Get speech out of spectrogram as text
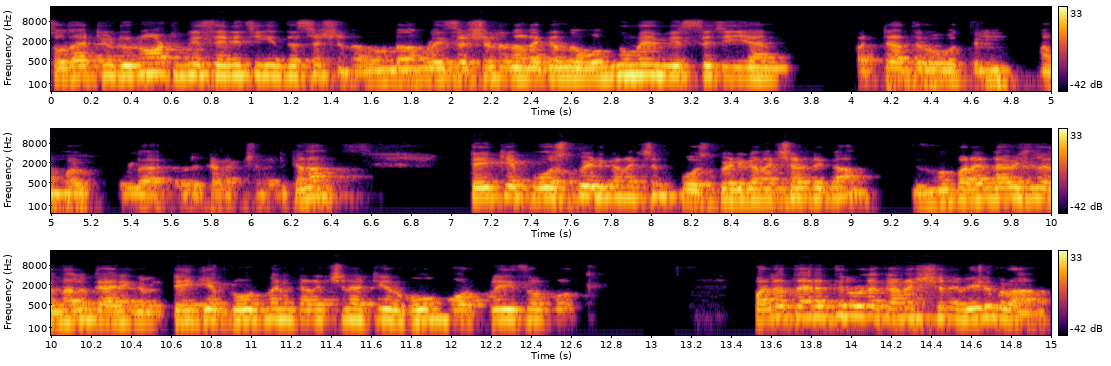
so that you do not miss anything in the session അതുകൊണ്ട് നമ്മൾ ഈ സെഷനിൽ നടക്കുന്ന ഒന്നുമേ മിസ് ചെയ്യാൻ പറ്റാത്ത രൂപത്തിൽ നമ്മൾ ഉള്ള ഒരു കണക്ഷൻ എടുക്കണം. Take a post paid connection post paid connection എടുക്കാം. ഇതൊന്നും പറയേണ്ട ആവശ്യമില്ല. എന്നാലും കാര്യങ്ങൾ. Take a broadband connection at your home or place of work പല തരത്തിലുള്ള കണക്ഷൻ അവൈലബിൾ ആണ്.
